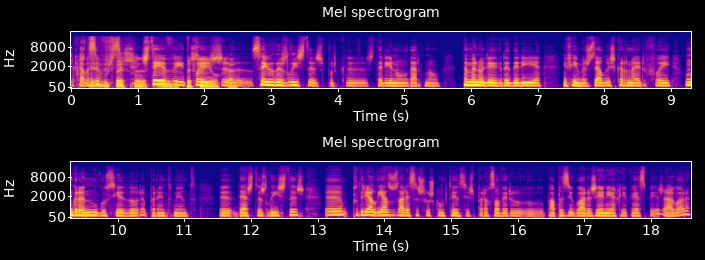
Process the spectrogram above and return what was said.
acaba esteve, sempre depois, esteve e depois, saiu, uh, saiu, das listas porque estaria num lugar que não, também não lhe agradaria. Enfim, mas José Luís Carneiro foi um grande negociador, aparentemente, destas listas. Poderia, aliás, usar essas suas competências para resolver o, para apaziguar a GNR e a PSP, já agora,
